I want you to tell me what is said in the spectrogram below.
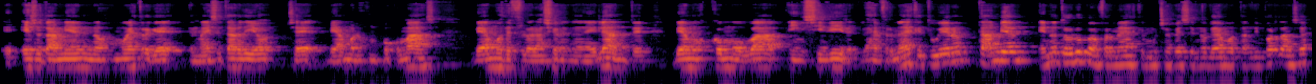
Eh, eso también nos muestra que en maíces tardíos, che, veámoslos un poco más, veamos de floración en adelante, veamos cómo va a incidir las enfermedades que tuvieron, también en otro grupo de enfermedades que muchas veces no le damos tanta importancia,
